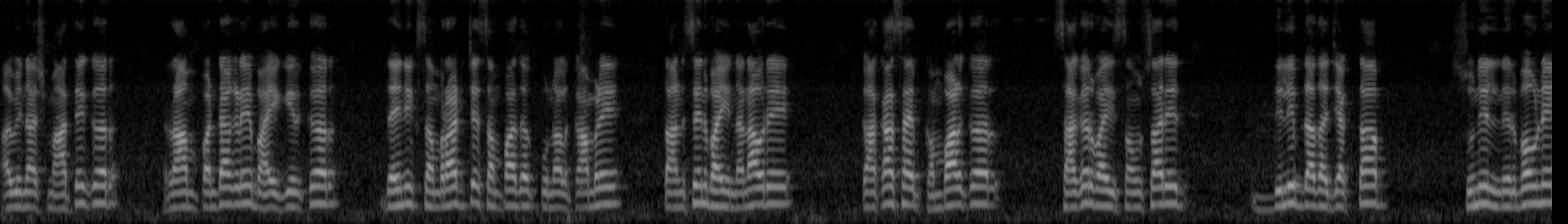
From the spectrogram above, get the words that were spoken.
अविनाश महातेकर राम पंडागडे भाई गिरकर दैनिक सम्राटचे संपादक कुणाल कांबळे तानसेनभाई ननावरे काकासाहेब खंबाळकर सागरभाई संसारे दिलीपदादा जगताप सुनील निर्भवने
